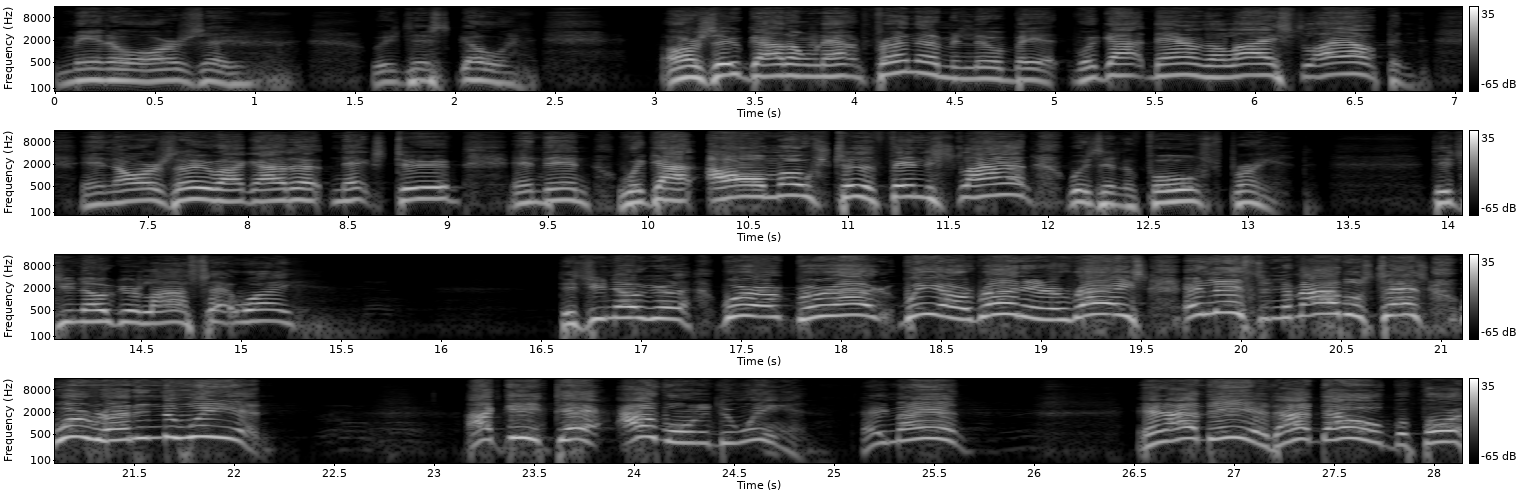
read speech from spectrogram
Me and Arzu, we just going. Arzu got on out in front of me a little bit. We got down the last lap, and, and Arzu, I got up next to him, and then we got almost to the finish line, was in a full sprint. Did you know your life's that way? Did you know you're we're, we're out, we are running a race, and listen, the Bible says we're running to win. I get that. I wanted to win. Amen. And I did. I dove before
